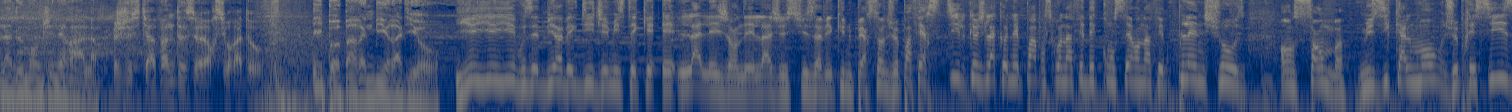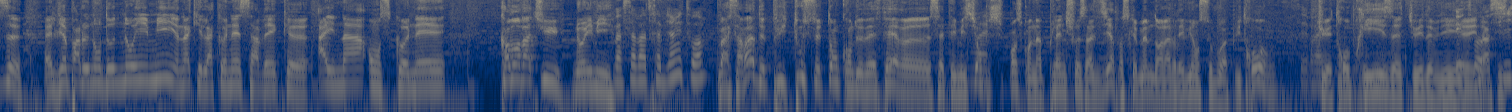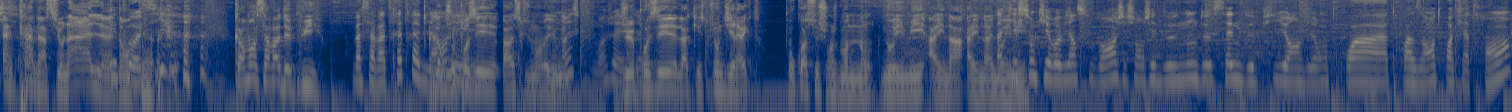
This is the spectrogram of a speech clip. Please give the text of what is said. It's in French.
à la demande générale. Jusqu'à 22h sur Ado. Hip Hop RB Radio. Yeah, yeah, yeah, vous êtes bien avec DJ Mistake et la légende. Et là, je suis avec une personne, je veux pas faire style que je la connais pas parce qu'on a fait des concerts, on a fait plein de choses ensemble, musicalement, je précise. Elle vient par le nom de Noémie. Il y en a qui la connaissent avec euh, Aina, on se connaît. Comment vas-tu, Noémie Bah ça va très bien et toi? Bah ça va depuis tout ce temps qu'on devait faire euh, cette émission. Ouais. Je pense qu'on a plein de choses à se dire parce que même dans la vraie vie on se voit plus trop. hein. Vrai. Tu es trop prise, tu es devenue une artiste aussi. internationale. Et donc toi aussi euh, comment ça va depuis? Bah ça va très très bien. Donc je mais- posais ah excuse-moi oui. Je vais poser la question directe. Pourquoi ce changement de nom? Noémie, Aina, La Noémie. question qui revient souvent, j'ai changé de nom de scène depuis environ 3, 3 ans, 3-4 ans.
